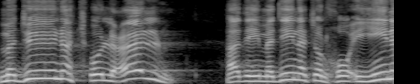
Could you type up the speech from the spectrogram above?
مدينة العلم. هذه مدينة الخوئيين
